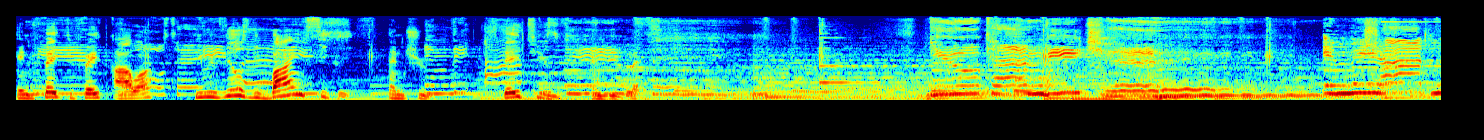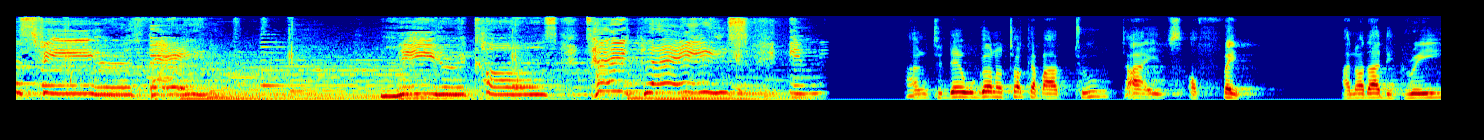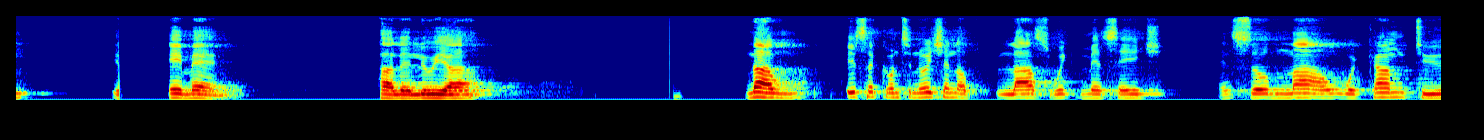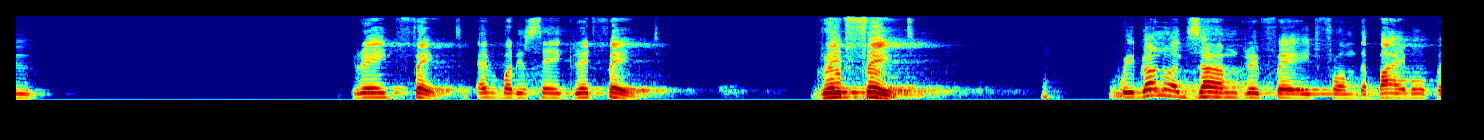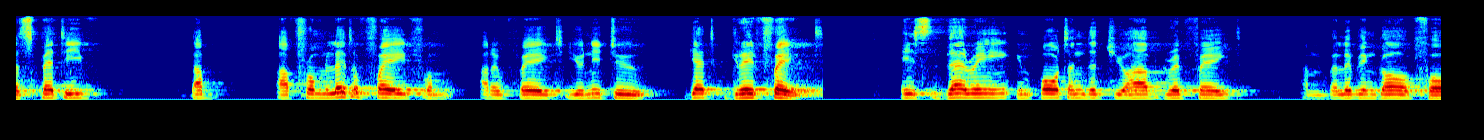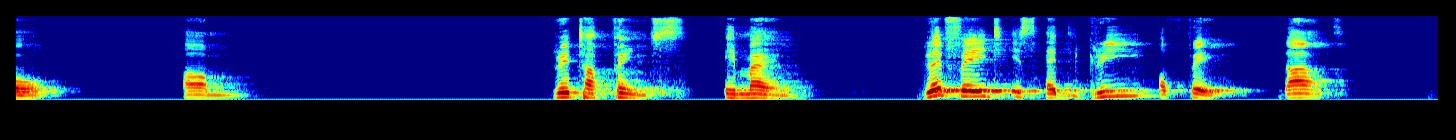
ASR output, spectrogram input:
In Faith to Faith Hour, he reveals divine secrets and truth. Stay tuned and be blessed. You can be changed in the atmosphere of faith. Miracles take place in And today we're going to talk about two types of faith. Another degree. Amen. Hallelujah. Now, it's a continuation of last week's message. And so now we come to great faith. Everybody say great faith. Great faith. We're going to examine great faith from the Bible perspective. That, uh, from little faith, from other faith, you need to get great faith. It's very important that you have great faith. I'm believing God for um, greater things. Amen. Great faith is a degree of faith that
